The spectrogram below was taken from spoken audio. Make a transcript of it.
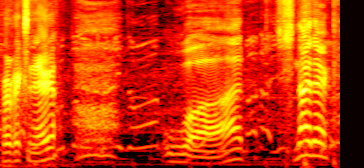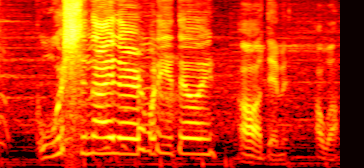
Perfect scenario. what? Schneider. Wish Schneider. What are you doing? Oh, damn it. Oh well.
